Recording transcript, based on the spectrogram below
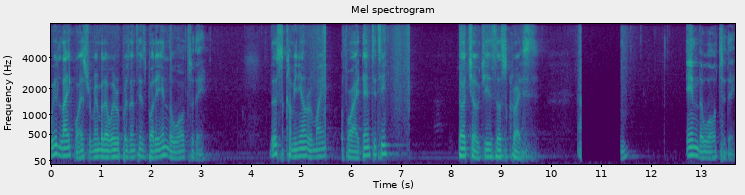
we likewise remember that we represent his body in the world today. This communion reminds of our identity, Church of Jesus Christ, in the world today.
